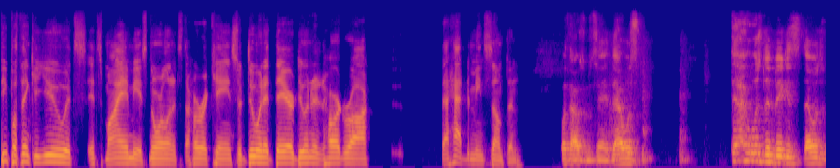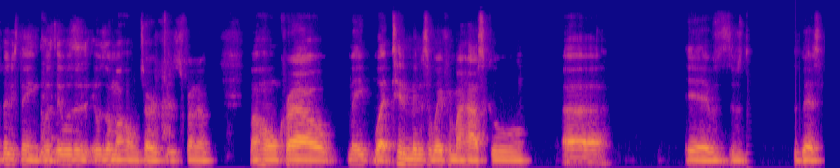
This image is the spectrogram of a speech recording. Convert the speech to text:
people think of you. It's it's Miami, it's New Orleans, it's the Hurricanes. So doing it there, doing it at Hard Rock, that had to mean something. what I was saying, that was that was the biggest. That was the biggest thing. Was it was it was on my home turf. It was in front of my home crowd. Maybe what ten minutes away from my high school. Uh, yeah, it was it was the best.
